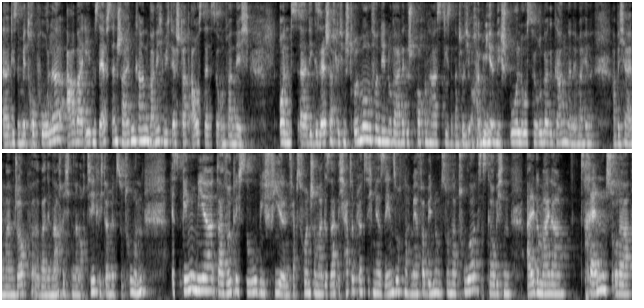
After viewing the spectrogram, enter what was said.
äh, diese Metropole, aber eben selbst entscheiden kann, wann ich mich der Stadt aussetze und wann nicht. Und äh, die gesellschaftlichen Strömungen, von denen du gerade gesprochen hast, die sind natürlich auch an mir nicht spurlos vorübergegangen, denn immerhin habe ich ja in meinem Job äh, bei den Nachrichten dann auch täglich damit zu tun. Es ging mir da wirklich so wie vielen. Ich habe es vorhin schon mal gesagt, ich hatte plötzlich mehr Sehnsucht nach mehr Verbindung zur Natur. Das ist, glaube ich, ein allgemeiner Trend oder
